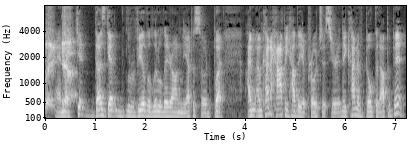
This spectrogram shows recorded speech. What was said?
right? And yeah. that get, does get revealed a little later on in the episode. But I'm I'm kind of happy how they approach this here. They kind of built it up a bit,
